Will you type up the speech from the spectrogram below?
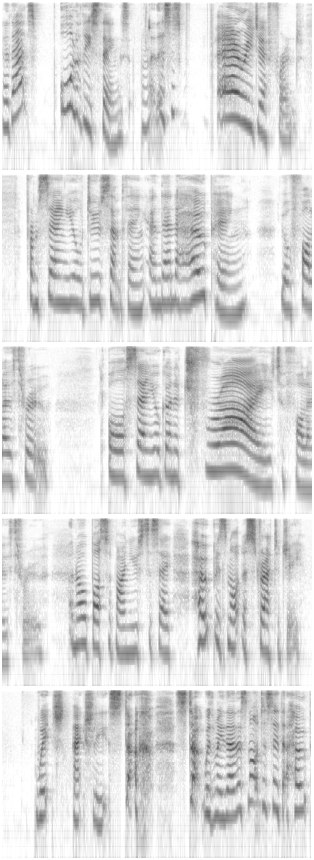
Now, that's all of these things. This is very different from saying you'll do something and then hoping you'll follow through, or saying you're going to try to follow through. An old boss of mine used to say, Hope is not a strategy, which actually stuck stuck with me there. That's not to say that hope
